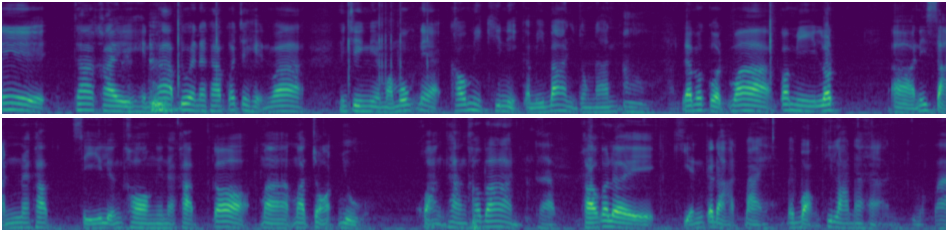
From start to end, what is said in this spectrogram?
นี่ถ้าใครเห็นภาพด้วยนะครับ ก็จะเห็นว่าจริงๆเนี่ยหมอมุกเนี่ยเขามีคลินิกกับมีบ้านอยู่ตรงนั้นอ๋อครับแล้วปรากฏว่าก็มีรถอ่า นิสสันนะครับสีเหลืองทองเนี่ยนะครับก็มามาจอดอยู่ขวางทางเข้าบ้าน ครับเขาก็เลยเขียนกระดาษไปไปบอกที่ร้านอาหาร บอกว่า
